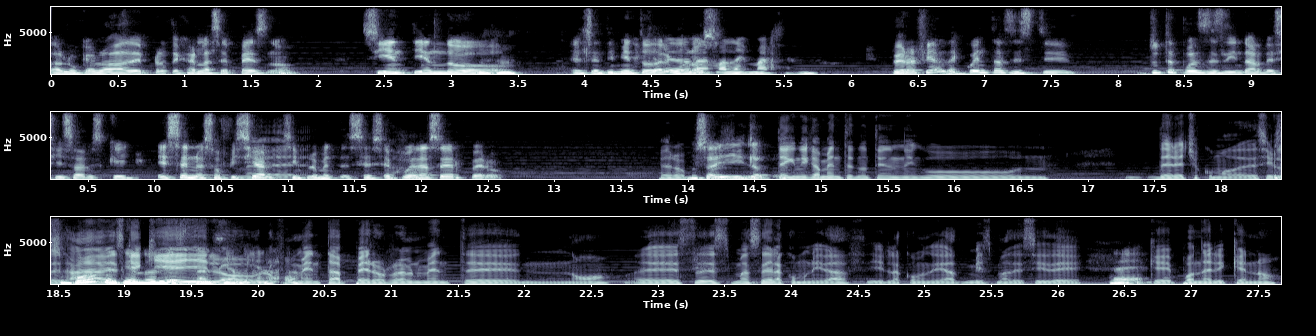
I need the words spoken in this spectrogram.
a lo que hablaba de proteger las EPs, ¿no? Sí entiendo el sentimiento de Que una algunos, mala imagen. pero al final de cuentas, este, tú te puedes deslindar de sí, ¿sabes que Ese no es oficial, Eh, simplemente se, se puede hacer, pero Pero O sea, pues, lo- técnicamente no tienen ningún derecho como de decirles, Supongo ah, que es que aquí ella lo, lo fomenta, pero realmente no. Es, es más de la comunidad y la comunidad misma decide Eh, qué poner y qué no.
